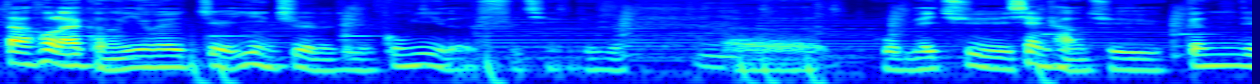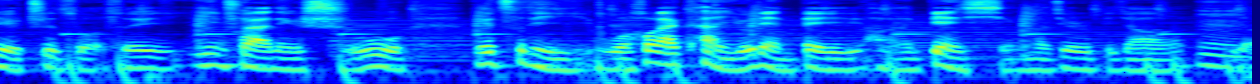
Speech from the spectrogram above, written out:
但后来可能因为这个印制的这个工艺的事情，就是呃我没去现场去跟这个制作，所以印出来那个实物那个字体，我后来看有点被好像变形了，就是比较比较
